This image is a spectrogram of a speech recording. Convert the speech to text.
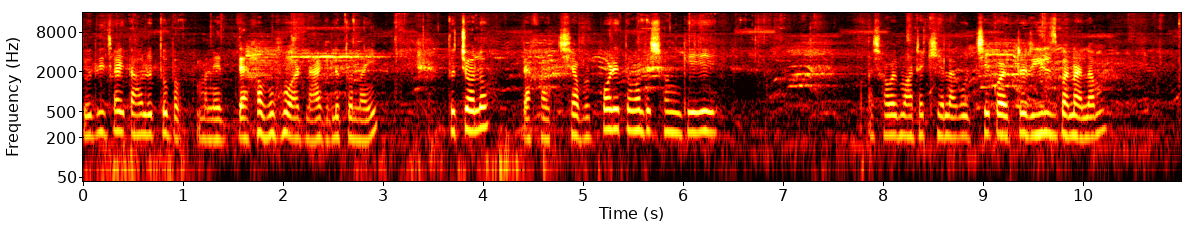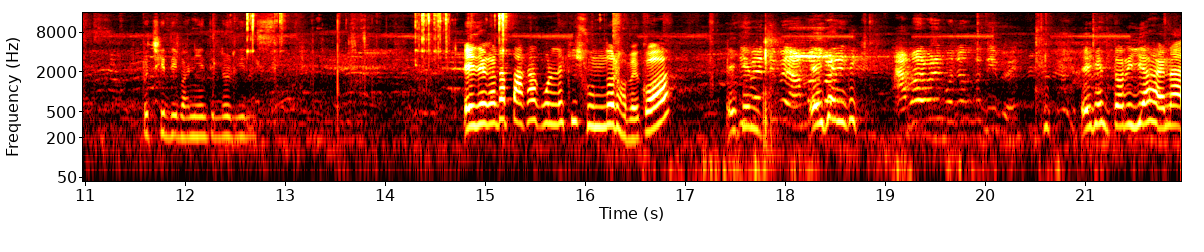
যদি যাই তাহলে তো মানে দেখাবো আর না গেলে তো নাই। তো চলো দেখা হচ্ছে আবার পরে তোমাদের সঙ্গে। আর সবাই মাঠে খেলা করছে কয়েকটা রিলস বানালাম। পুচিদি বানিয়ে দিল রিলস এই জায়গাটা পাকা করলে কি সুন্দর হবে ক? এইখান এইখান থেকে এইখান তোর ইয়ে হয় না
